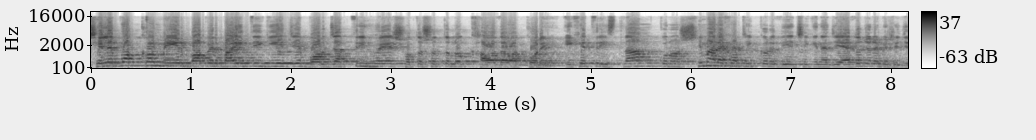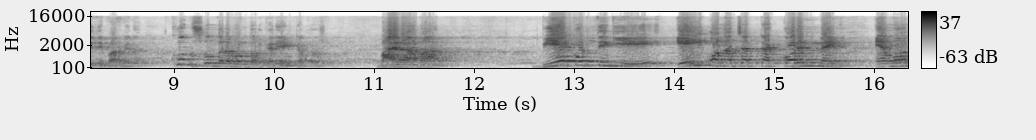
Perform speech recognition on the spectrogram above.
ছেলে পক্ষ, মেয়ের বাপের বাড়িতে গিয়ে যে বরযাত্রী হয়ে শত শত লোক খাওয়া দাওয়া করে, এক্ষেত্রে ইসলাম কোন সীমারেখা ঠিক করে দিয়েছে কিনা যে এতজনে বেশি যেতে পারবে না? খুব সুন্দর এবং দরকারি একটা প্রশ্ন। ভাইরা আমার, বিয়ে করতে গিয়ে এই অনাচারটা করেন নাই। এমন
